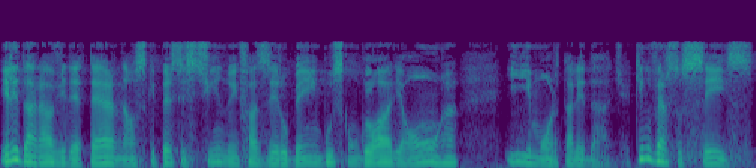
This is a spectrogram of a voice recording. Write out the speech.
Ele dará a vida eterna aos que, persistindo em fazer o bem, buscam glória, honra e imortalidade. Aqui no verso 6,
